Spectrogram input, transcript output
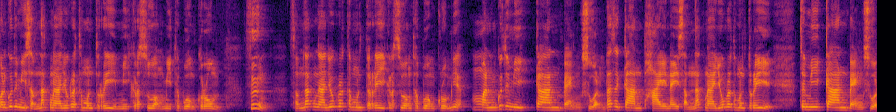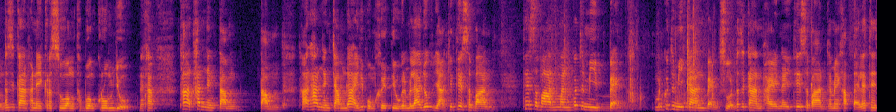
มันก็จะมีสำนักนายกรัฐมนตรี มีกระทรวง มีทบวงกรม ซึ่งสำนักนายกรัฐมนตรีกระทรวงทบวงกรมเนี่ยมันก็จะมีการแบ่งส่วนราชการภายในสำนักนายกรัฐมนตรี จะมีการแบ่งส่วนราชการภายในกระทรวงทบวงกรมอยู่นะครับถ้าท่านยังตำตำถ้าท่านยังจำได้ที่ผมเคยติวกันมาแล้วยกตัวอย่างเช่นเทศบาล เทศบาลมันก็จะมีแบ่ง มันก็จะมีการแบ่งส่วนราชการภายในเทศบาลใช่ไหมครับ แต่ละเทศ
